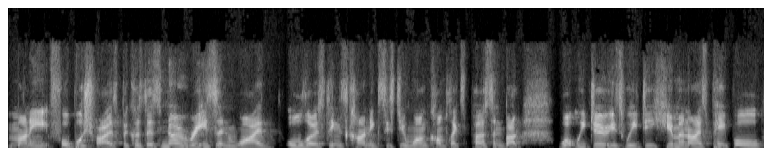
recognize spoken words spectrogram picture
money for bushfires because there's no reason why all those things can't exist in one complex person. But what we do is we dehumanize people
